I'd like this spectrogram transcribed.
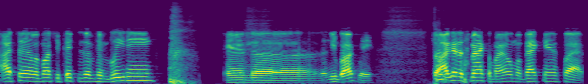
I sent him a bunch of pictures of him bleeding, and uh, then he blocked me. So I got to smack him. I owe him a backhand slap.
